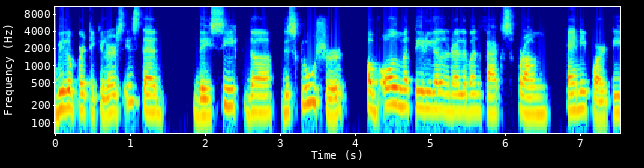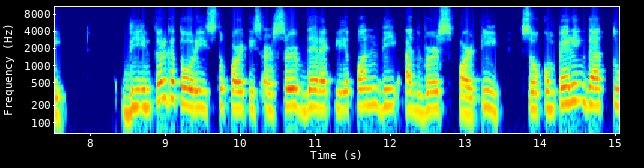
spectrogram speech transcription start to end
Bill of Particulars. Instead, they seek the disclosure of all material and relevant facts from any party. The interrogatories to parties are served directly upon the adverse party So comparing that to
